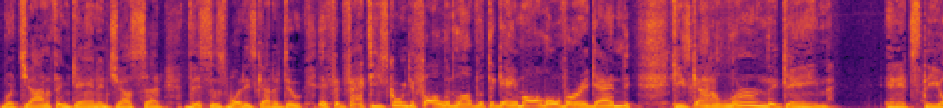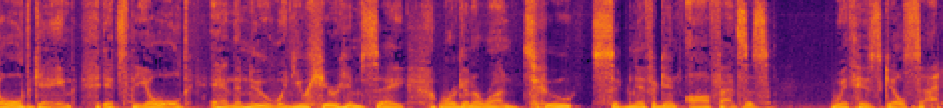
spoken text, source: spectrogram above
What Jonathan Gannon just said, this is what he's got to do. If in fact he's going to fall in love with the game all over again, he's got to learn the game. And it's the old game. It's the old and the new. When you hear him say, we're going to run two significant offenses with his skill set.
